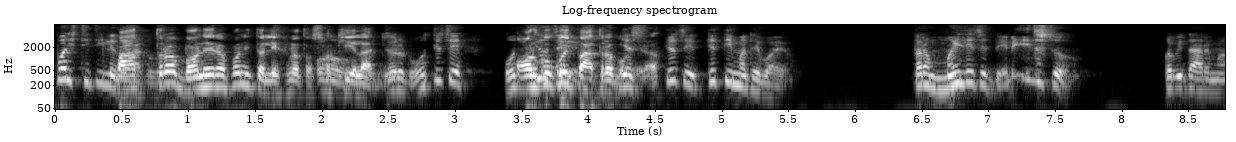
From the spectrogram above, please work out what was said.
परिस्थितिले पात्र। बनेर पनि त लेख्न त सकिएला जरुर। हो त्यो चाहिँ अर्को कोही पात्र त्यो चाहिँ त्यति मात्रै भयो। तर मैले चाहिँ धेरै जस्तो कविताहरूमा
